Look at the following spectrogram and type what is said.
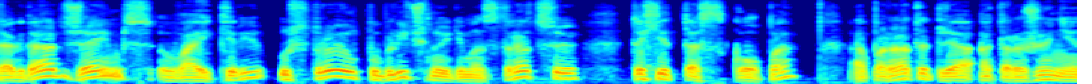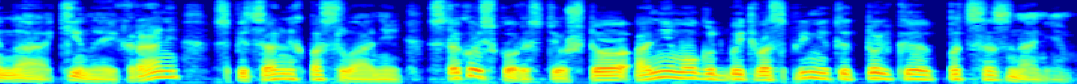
Тогда Джеймс Вайкери устроил публичную демонстрацию тахитоскопа, аппарата для отражения на киноэкране специальных посланий, с такой скоростью, что они могут быть восприняты только подсознанием.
